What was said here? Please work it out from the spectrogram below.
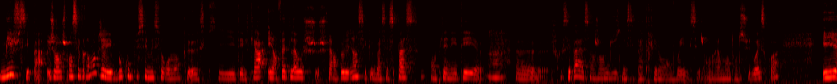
Mais je sais pas, genre je pensais vraiment que j'allais beaucoup plus aimer ce roman que ce qui était le cas. Et en fait là où je, je fais un peu le lien, c'est que bah, ça se passe en plein été. euh, Mm. euh, je crois que c'est pas à Saint-Jean-de-Luz, mais c'est pas très loin, vous voyez, c'est genre vraiment dans le sud-ouest quoi. Et,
